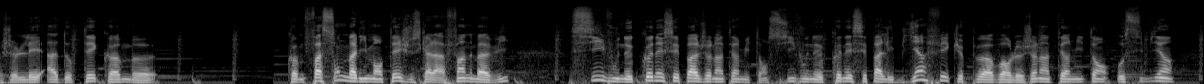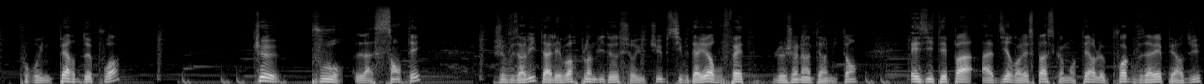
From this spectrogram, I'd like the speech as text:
je l'ai adopté comme, euh, comme façon de m'alimenter jusqu'à la fin de ma vie si vous ne connaissez pas le jeûne intermittent, si vous ne connaissez pas les bienfaits que peut avoir le jeûne intermittent, aussi bien pour une perte de poids que pour la santé, je vous invite à aller voir plein de vidéos sur YouTube. Si vous d'ailleurs vous faites le jeûne intermittent, n'hésitez pas à dire dans l'espace commentaire le poids que vous avez perdu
